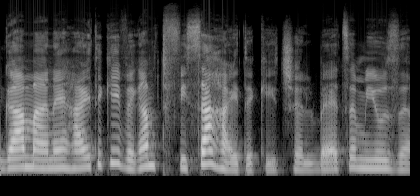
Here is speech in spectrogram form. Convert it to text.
גם מענה הייטקי וגם תפיסה הייטקית של בעצם user.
